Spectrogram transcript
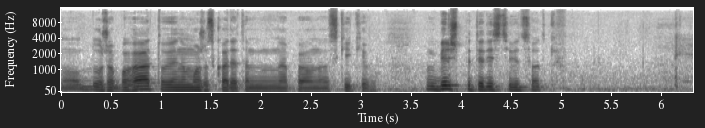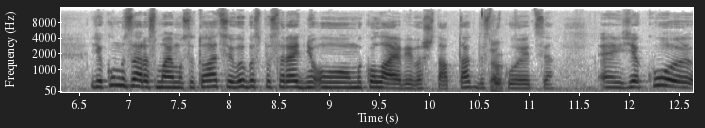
Ну, дуже багато. Я не можу сказати там, напевно, скільки. Ну, більш 50%. Яку ми зараз маємо ситуацію? Ви безпосередньо у Миколаєві ваш штаб, так, дислокується? Е, Яко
